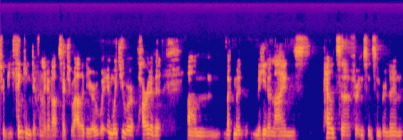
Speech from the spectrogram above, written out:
to be thinking differently about sexuality, or w- in which you were a part of it, um, like Ma- Mahide Lein's Pelze, for instance, in Berlin.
